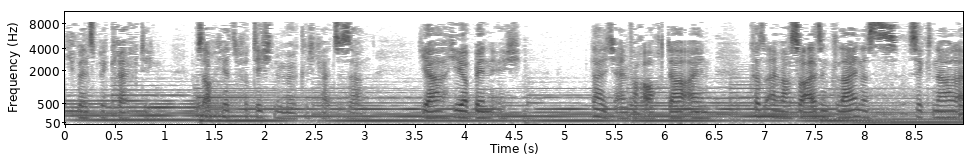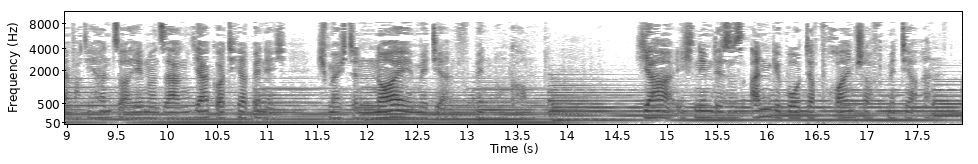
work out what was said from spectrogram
Ich will es bekräftigen. Ist auch jetzt für dich eine Möglichkeit zu sagen, ja, hier bin ich. Lade ich einfach auch da ein, kurz einfach so als ein kleines Signal einfach die Hand zu erheben und sagen, ja Gott, hier bin ich. Ich möchte neu mit dir in Verbindung kommen. Ja, ich nehme dieses Angebot der Freundschaft mit dir an.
